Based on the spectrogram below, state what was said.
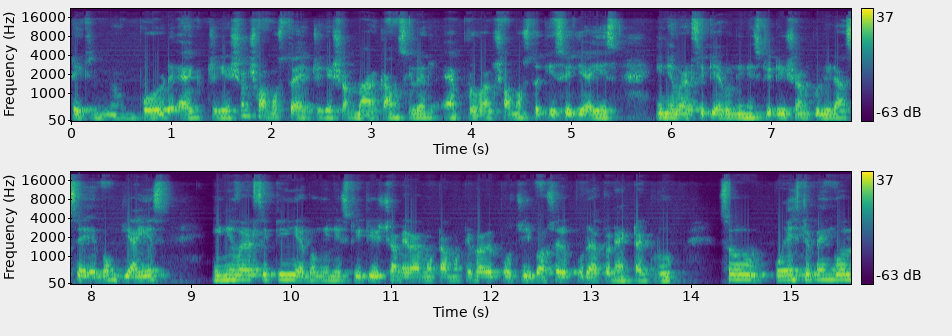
টেক বোর্ড অ্যাক্ট্রিগেশন সমস্ত অ্যাক্ট্রিগেশন বার কাউন্সিলের অ্যাপ্রুভাল সমস্ত কিছু জিআইএস ইউনিভার্সিটি এবং ইনস্টিটিউশনগুলির আছে এবং জিআইএস ইউনিভার্সিটি এবং ইনস্টিটিউশন এরা মোটামুটিভাবে পঁচিশ বছরের পুরাতন একটা গ্রুপ সো ওয়েস্ট বেঙ্গল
